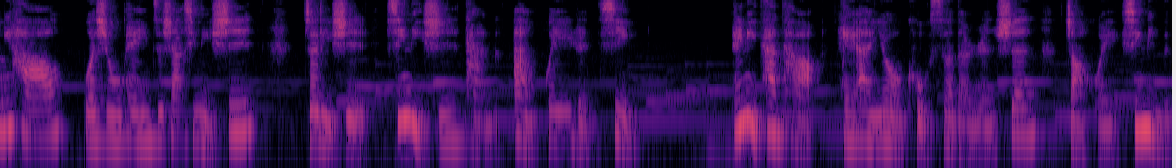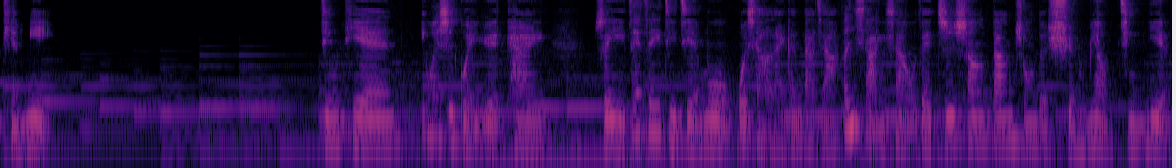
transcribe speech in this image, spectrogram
你好，我是吴佩英，智商心理师，这里是心理师谈暗灰人性，陪你探讨黑暗又苦涩的人生，找回心灵的甜蜜。今天因为是鬼月开，所以在这一集节目，我想要来跟大家分享一下我在智商当中的玄妙经验。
